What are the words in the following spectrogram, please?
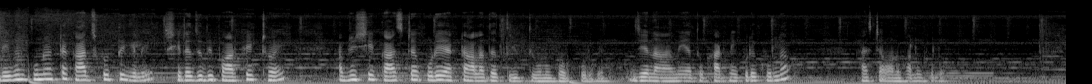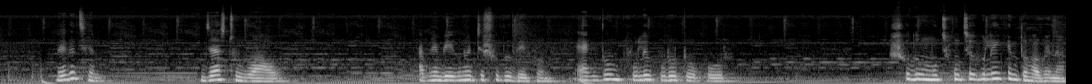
দেখবেন কোনো একটা কাজ করতে গেলে সেটা যদি পারফেক্ট হয়, আপনি সে কাজটা করে একটা আলাদা তৃপ্তি অনুভব করবেন। যে না, আমি এত খাটনি করে করলাম, কাজটা আমার ভালো হলো। দেখেছেন? জাস্ট ওয়াও আপনি বেগুনিটা শুধু দেখুন। একদম ফুলে পুরো টোপর শুধু মুচমুচে হলেই কিন্তু হবে না।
